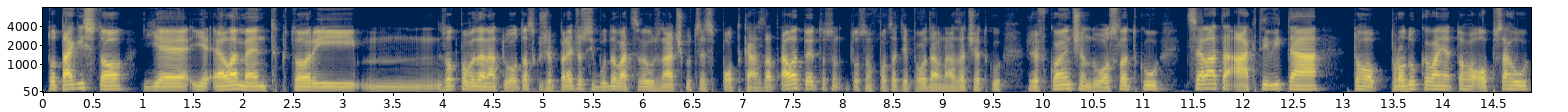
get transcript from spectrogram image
to takisto je, je element, ktorý mm, zodpoveda na tú otázku, že prečo si budovať svoju značku cez podcast. Ale to, je, to, som, to som v podstate povedal na začiatku, že v konečnom dôsledku celá tá aktivita toho produkovania toho obsahu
